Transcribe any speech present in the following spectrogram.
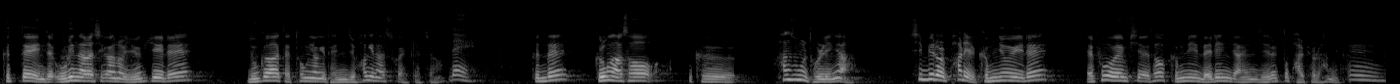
그때 이제 우리나라 시간으로 6일에 누가 대통령이 됐는지 확인할 수가 있겠죠. 네. 근데 그러고 나서 그 한숨을 돌리냐? 11월 8일 금요일에 FOMC에서 금리 내리는지 아닌지를 또 발표를 합니다. 음.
